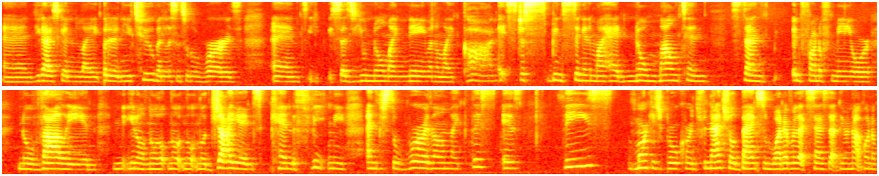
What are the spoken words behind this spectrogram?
And you guys can like put it in YouTube and listen to the words and it says you know my name and i'm like god it's just been singing in my head no mountain stands in front of me or no valley and you know no no no, no giant can defeat me and just the word and i'm like this is these mortgage broker and financial banks and whatever that says that they're not going to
